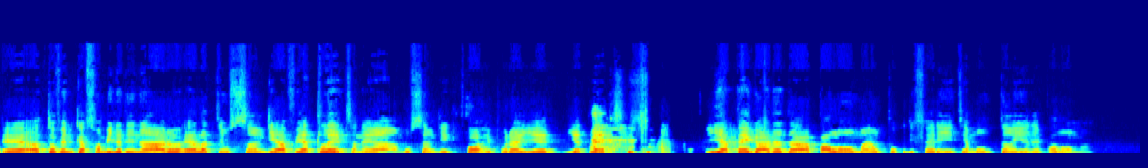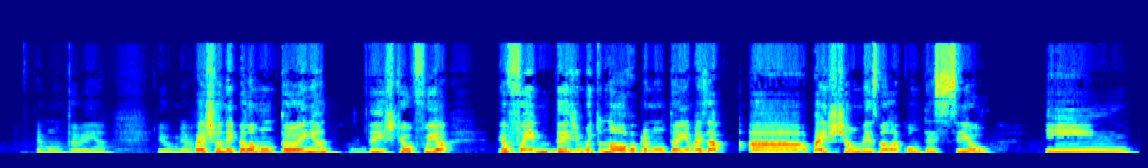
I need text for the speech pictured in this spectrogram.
É, eu tô vendo que a família de Naro, ela tem o sangue a ver atleta, né? O sangue que corre por aí é de atletas. E a pegada da Paloma é um pouco diferente, é montanha, né, Paloma? É montanha. Eu me apaixonei pela montanha desde que eu fui a... Eu fui desde muito nova para montanha, mas a, a paixão mesmo ela aconteceu em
